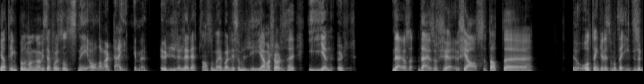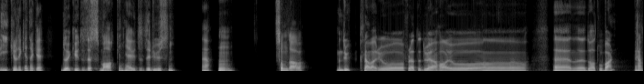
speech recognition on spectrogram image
Jeg har tenkt på det mange ganger hvis jeg får et sånt sne Å, det har vært deilig med øl eller et eller annet, så må jeg bare liksom le av meg sjøl. Gi en øl. Det er jo så, det er jo så fjasete at uh, Og tenker liksom at egentlig så liker du det ikke. Jeg tenker, Du er ikke ute etter smaken, jeg er ute etter rusen. Ja. Mm. Som da Men du klarer jo For at du har jo uh, Du har to barn. Ja.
